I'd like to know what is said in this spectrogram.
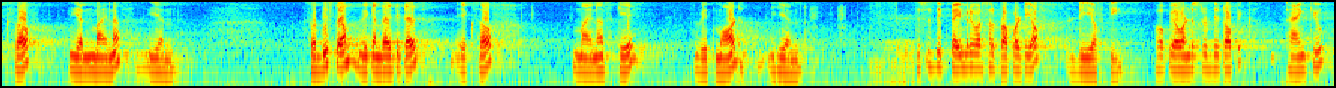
x of n minus n. So, this term we can write it as x of minus k with mod n. This is the time reversal property of DFT. Hope you have understood the topic. Thank you.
